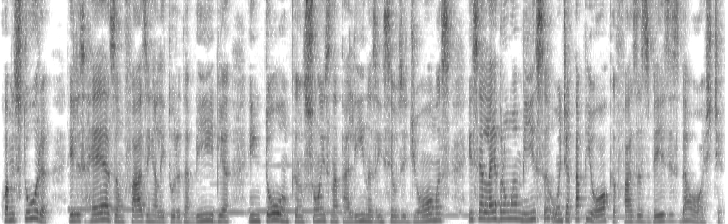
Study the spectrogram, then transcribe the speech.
Com a mistura eles rezam, fazem a leitura da Bíblia, entoam canções natalinas em seus idiomas e celebram uma missa onde a tapioca faz as vezes da hóstia.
